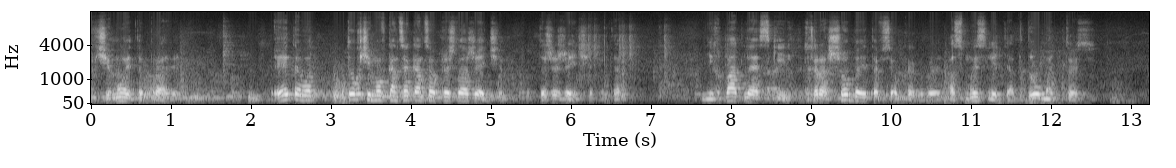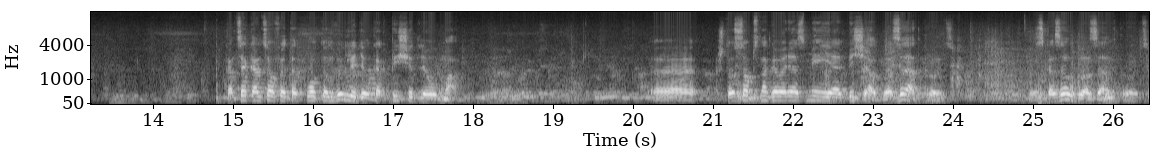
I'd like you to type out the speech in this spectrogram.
почему это правильно. Это вот то, к чему в конце концов пришла женщина. Это же женщина, да? Нехватная скиль. Хорошо бы это все как бы осмыслить, обдумать, то есть в конце концов, этот плод, он выглядел как пища для ума. Э, Что, собственно говоря, змей и обещал, глаза откроются. Сказал, глаза откроются.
